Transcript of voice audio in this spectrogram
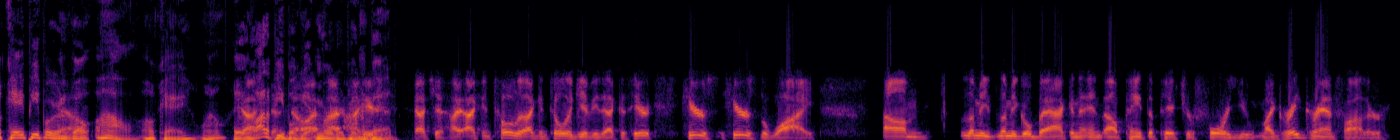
okay, people are going to go, "Oh, okay, well, a lot of people No, get I- murdered I, I you. bed." Gotcha. I, I can totally, I can totally give you that because here, here's, here's the why. Um, let me let me go back and, and I'll paint the picture for you. My great grandfather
